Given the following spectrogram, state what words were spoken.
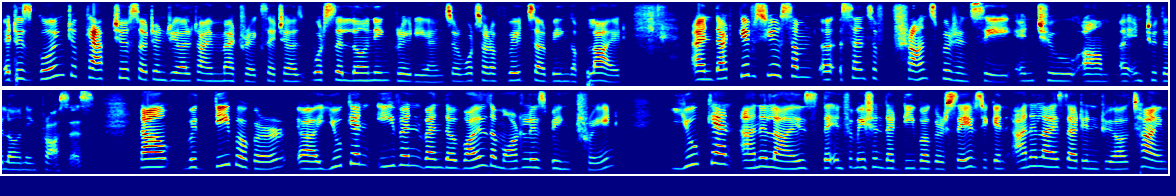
it is going to capture certain real time metrics such as what's the learning gradients or what sort of weights are being applied. And that gives you some uh, sense of transparency into um, uh, into the learning process. Now with debugger uh, you can even when the while the model is being trained you can analyze the information that debugger saves. You can analyze that in real time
